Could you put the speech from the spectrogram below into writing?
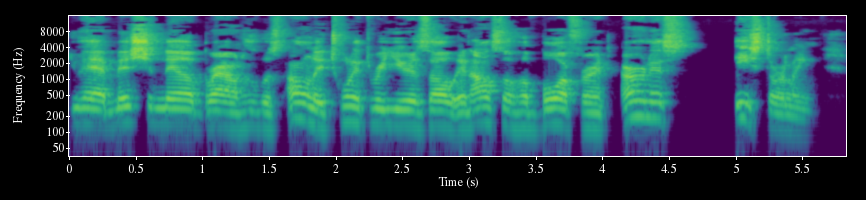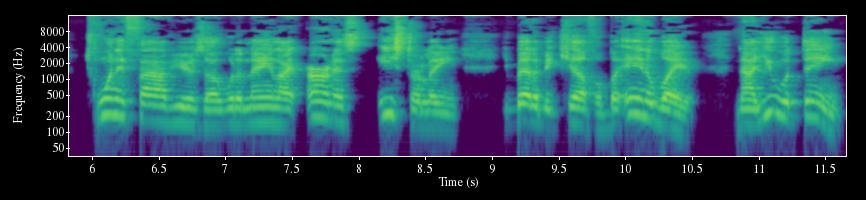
you had Miss Chanell Brown, who was only 23 years old, and also her boyfriend, Ernest Easterling, 25 years old, with a name like Ernest Easterling. You better be careful. But anyway, now you would think,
